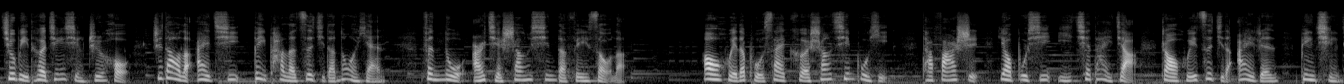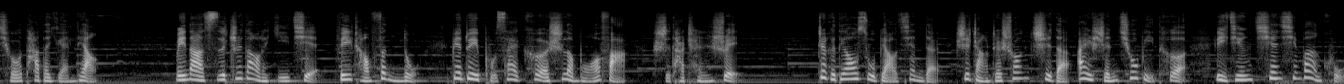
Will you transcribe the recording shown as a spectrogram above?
丘比特惊醒之后，知道了爱妻背叛了自己的诺言，愤怒而且伤心地飞走了。懊悔的普赛克伤心不已。他发誓要不惜一切代价找回自己的爱人，并请求他的原谅。维纳斯知道了一切，非常愤怒，便对普赛克施了魔法，使他沉睡。这个雕塑表现的是长着双翅的爱神丘比特，历经千辛万苦，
